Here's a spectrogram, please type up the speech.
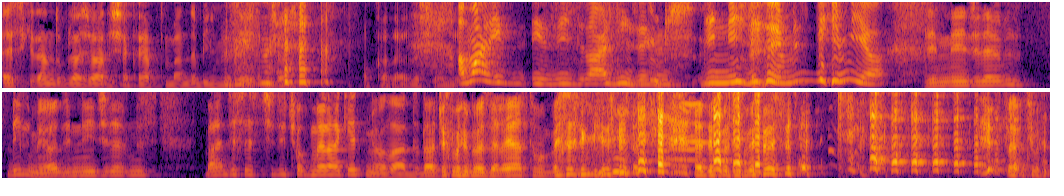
eskiden dublaj vardı şaka yaptım ben de bilmiyor değilim canım. kadar da şey değil. Ama iz- izleyiciler diyecektim. Dinleyicilerimiz bilmiyor. Dinleyicilerimiz bilmiyor. Dinleyicilerimiz bence sesçiliği çok merak etmiyorlardı. Daha çok benim özel hayatımı merak ediyor. Hadi burada benim özel Saçma.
